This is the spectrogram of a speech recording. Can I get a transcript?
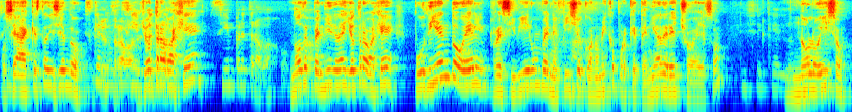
O sea, ¿qué está diciendo? yo, trabajé. Siempre trabajo. No dependí de él, yo trabajé. Pudiendo él recibir un beneficio económico porque tenía derecho a eso, no lo hizo.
